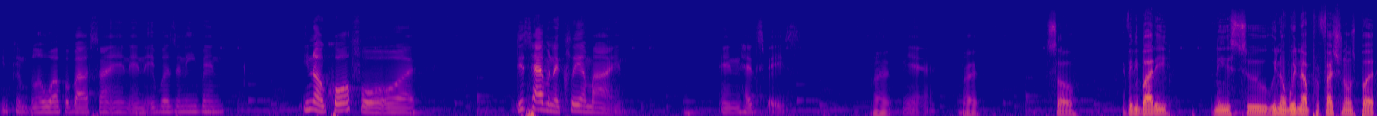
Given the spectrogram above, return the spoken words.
you can blow up about something and it wasn't even you know called for or just having a clear mind and headspace. Right. Yeah. Right. So, if anybody needs to, you know, we're not professionals, but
